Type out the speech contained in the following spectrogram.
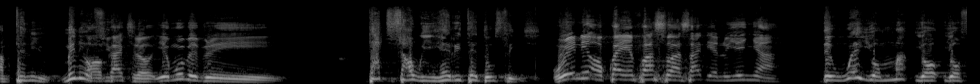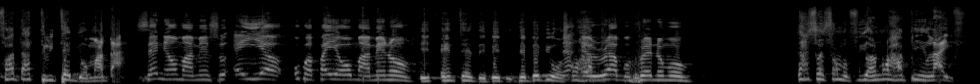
I'm telling you, many of you. That's how we inherited those things the way your ma- your your father treated your mother. It enters the baby. The baby was not happy. That's why some of you are not happy in life.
